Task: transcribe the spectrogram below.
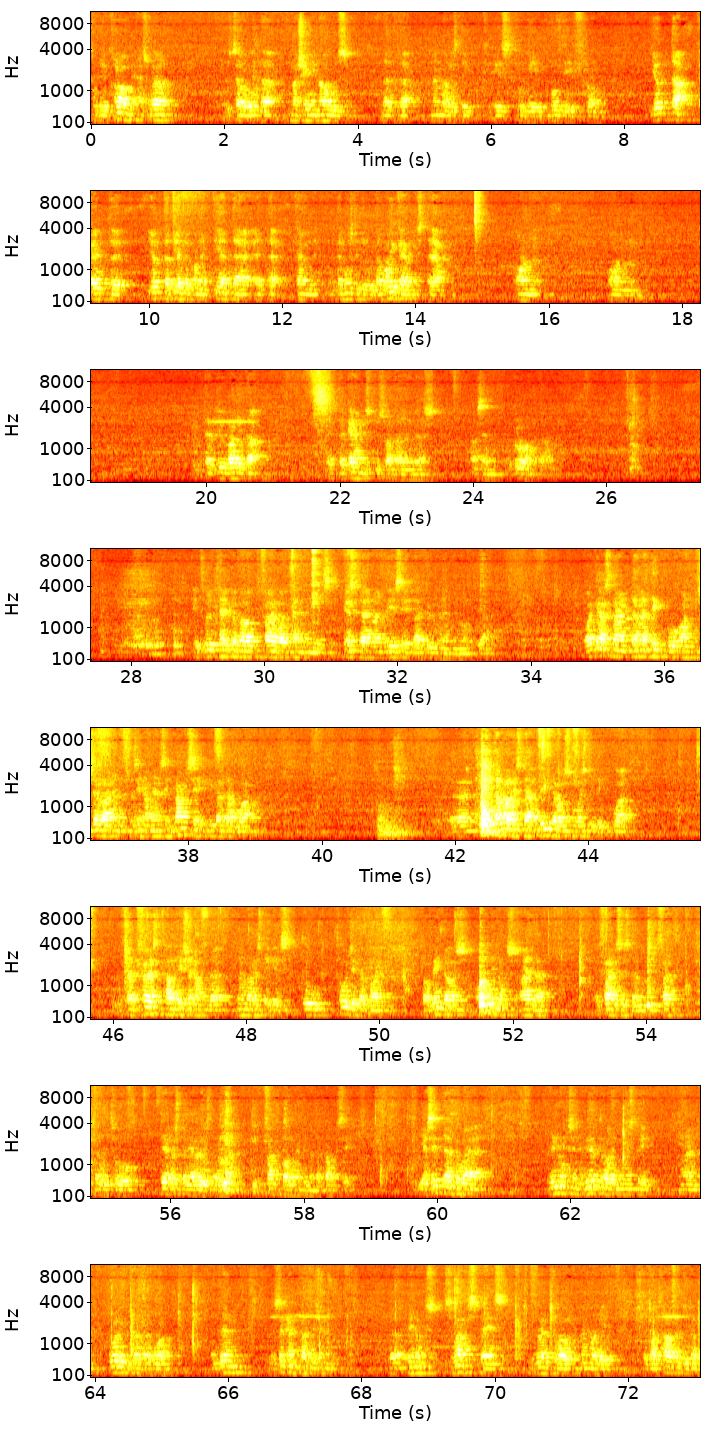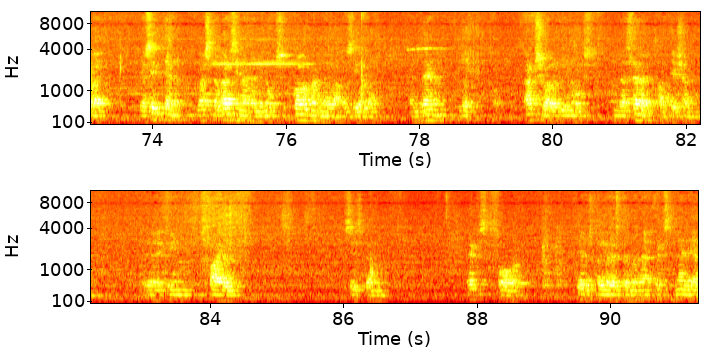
to be cloned as well, so the machine knows that the memory stick is to be booted from. Jotta, käyttö, jotta tietokone tietää, että, että muistitikulta voi käynnistää, on, on täytyy valita, että käynnistyslataaja myös asen kloonataan. It will take about 5 or 10 minutes, kestää noin 5 tai 10 minuuttia. Oikeastaan tämä tikku on sellainen, että siinä on ensin kaksi gigatavua Ö, tavallista Windows-muistitikkua. The first partition of the memory stick is 2 gigabyte for Windows or Linux, either the file system FAT32 tiedostojärjestelmä FAT32. Ja sitten tulee Linuxin virtuaalimuisti noin puoli gigatavua. And then the second partition, the Linux swap space, virtual memory, about half a gigabyte. Ja sitten vasta varsinainen Linux kolmannella osiolla. And then the actual Linux on the third partition uh, in file system X4 tiedostojärjestelmänä X4,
